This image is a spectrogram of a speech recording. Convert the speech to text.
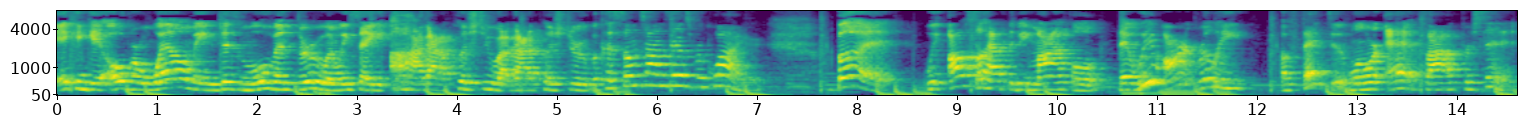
it can get overwhelming just moving through and we say, oh, I gotta push through, I gotta push through, because sometimes that's required. But we also have to be mindful that we aren't really effective when we're at 5%.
